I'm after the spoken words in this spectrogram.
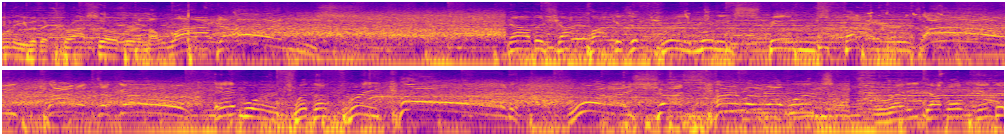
Mooney with a crossover and the lob to Owens. Now the shot clock is at three. Mooney spins, fires. Oh, he got it to go. Edwards with a three. Good. What a shot, Kyler Edwards. Ready doubled into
